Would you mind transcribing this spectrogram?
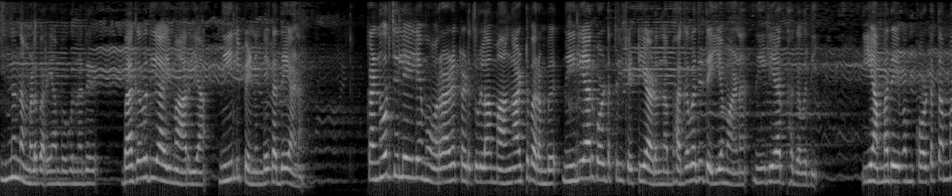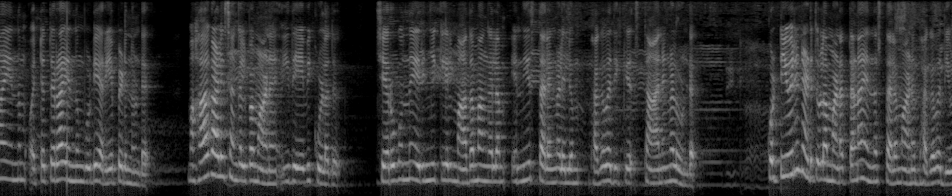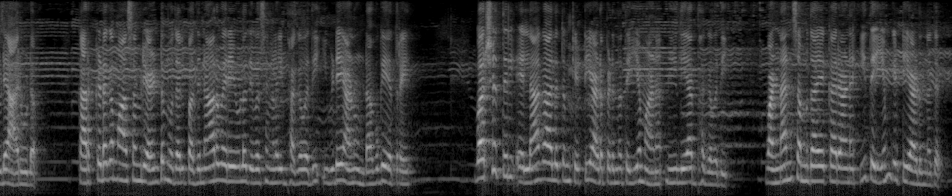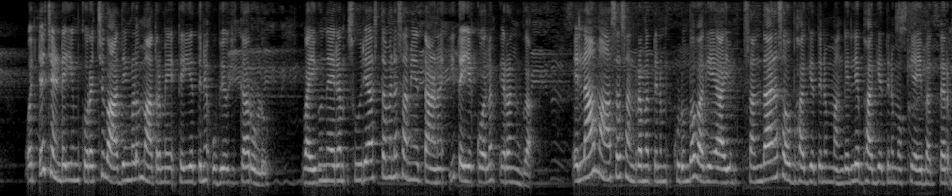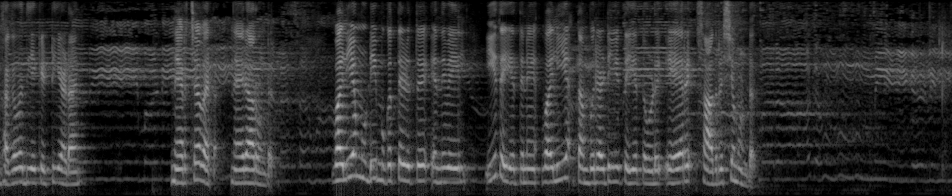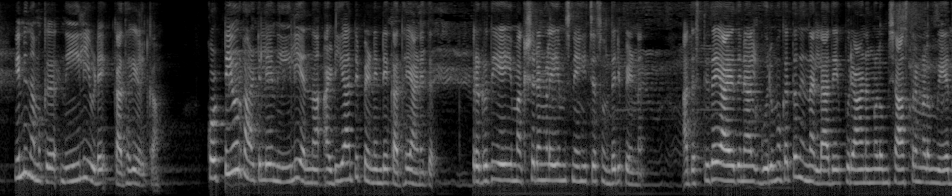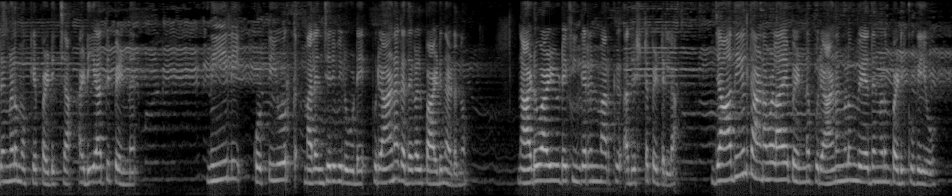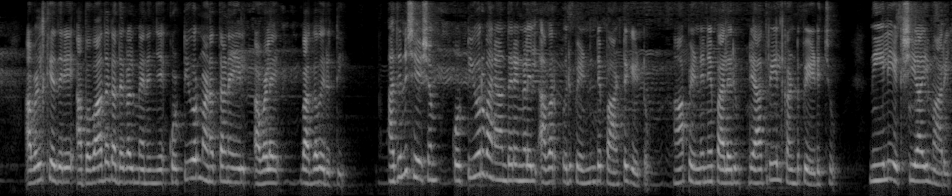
ഇന്ന് നമ്മൾ പറയാൻ പോകുന്നത് ഭഗവതിയായി മാറിയ നീലിപ്പെണ്ണിന്റെ കഥയാണ്. കണ്ണൂർ ജില്ലയിലെ മോറാഴക്കടുത്തുള്ള മാങ്ങാട്ടുപറമ്പ് നീലിയാർ കോട്ടത്തിൽ കെട്ടിയാടുന്ന ഭഗവതി തെയ്യമാണ് നീലിയാർ ഭഗവതി. ഈ അമ്മദൈവം കോട്ടത്തമ്മ എന്നും ഒറ്റത്തിറ എന്നും കൂടി അറിയപ്പെടുന്നുണ്ട്. മഹാകാളി സങ്കല്പമാണ് ഈ ദേവിക്കുള്ളത്. ചെറുകുന്ന് എരിഞ്ഞിക്കയിൽ മാതമംഗലം എന്നീ സ്ഥലങ്ങളിലും ഭഗവതിക്ക് സ്ഥാനങ്ങളുണ്ട്. കൊട്ടിയൂരിനടുത്തുള്ള മണത്തണ എന്ന സ്ഥലമാണ് ഭഗവതിയുടെ ആരൂഢം. കർക്കിടക മാസം രണ്ട് മുതൽ പതിനാറ് വരെയുള്ള ദിവസങ്ങളിൽ ഭഗവതി ഇവിടെയാണ് ഉണ്ടാവുകയത്രേ. വർഷത്തിൽ എല്ലാ കാലത്തും കെട്ടിയാടപ്പെടുന്ന തെയ്യമാണ് നീലിയാർ ഭഗവതി. വണ്ണാൻ സമുദായക്കാരാണ് ഈ തെയ്യം കെട്ടിയാടുന്നത്. ഒറ്റ ചെണ്ടയും കുറച്ച് വാദ്യങ്ങളും മാത്രമേ തെയ്യത്തിന് ഉപയോഗിക്കാറുള്ളൂ. വൈകുന്നേരം സൂര്യാസ്തമന സമയത്താണ് ഈ തെയ്യക്കോലം ഇറങ്ങുക. എല്ലാ മാസ സംക്രമത്തിനും കുടുംബവകയായും സന്താന സൗഭാഗ്യത്തിനും മംഗല്യഭാഗ്യത്തിനുമൊക്കെയായി ഭക്തർ ഭഗവതിയെ കെട്ടിയാടാൻ നേർച്ച വര നേരാറുണ്ട്. വലിയ മുടി മുഖത്തെഴുത്ത് എന്നിവയിൽ ഈ തെയ്യത്തിന് വലിയ തമ്പുരാട്ടി തെയ്യത്തോട് ഏറെ സാദൃശ്യമുണ്ട്. ഇനി നമുക്ക് നീലിയുടെ കഥ കേൾക്കാം. കൊട്ടിയൂർ കാട്ടിലെ നീലി എന്ന അടിയാത്തി പെണ്ണിന്റെ കഥയാണിത്. പ്രകൃതിയെയും അക്ഷരങ്ങളെയും സ്നേഹിച്ച സുന്ദരി പെണ്ണ്. അധസ്ഥിതയായതിനാൽ ഗുരുമുഖത്ത് നിന്നല്ലാതെ പുരാണങ്ങളും ശാസ്ത്രങ്ങളും വേദങ്ങളും ഒക്കെ പഠിച്ച അടിയാത്തി പെണ്ണ് നീലി കൊട്ടിയൂർ മലഞ്ചെരുവിലൂടെ പുരാണകഥകൾ പാടി നടന്നു. നാടുവാഴിയുടെ കിങ്കരന്മാർക്ക് അതിഷ്ടപ്പെട്ടില്ല ജാതിയിൽ താണവളായ പെണ്ണ് പുരാണങ്ങളും വേദങ്ങളും പഠിക്കുകയോ അവൾക്കെതിരെ അപവാദ കഥകൾ മെനഞ്ഞ് കൊട്ടിയൂർ മണത്തണയിൽ അവളെ വകവരുത്തി. അതിനുശേഷം കൊട്ടിയൂർ വനാന്തരങ്ങളിൽ അവർ ഒരു പെണ്ണിന്റെ പാട്ട് കേട്ടു. ആ പെണ്ണിനെ പലരും രാത്രിയിൽ കണ്ടു പേടിച്ചു. നീലി യക്ഷിയായി മാറി.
